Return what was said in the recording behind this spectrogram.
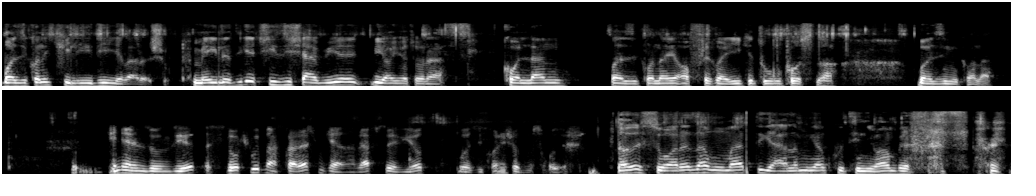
بازیکن کلیدیه براشون. میلدی یه چیزی شبیه بیایتور است کلا بازیکنهای آفریقایی که تو اون پستا بازی می‌کنن. این انزونزیه استوک بود مسخرش می‌کردن. رفت سویا بازیکنی شد واسه خودش. داداش سوارز هم اومد دیگه. الان میگم کوتینیو هم بفرست.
